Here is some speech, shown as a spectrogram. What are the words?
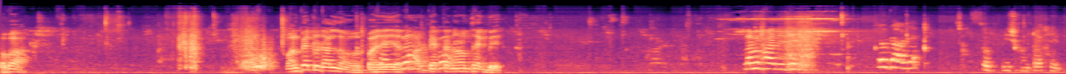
বাবা। অল্প একটু ডাল নাও তোমার পেটটা নরম থাকবে। চব্বিশ ঘণ্টা খাইবে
